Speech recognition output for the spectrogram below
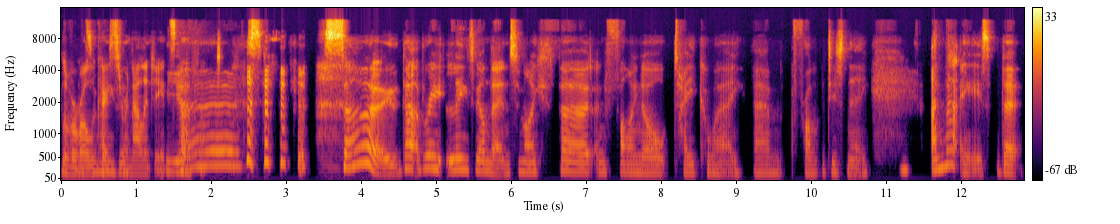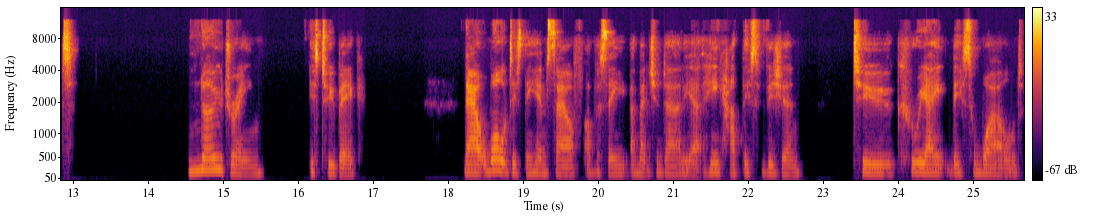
Love a roller coaster analogy. It's yes. perfect. so that leads me on then to my third and final takeaway um, from Disney. Mm. And that is that no dream is too big. Now, Walt Disney himself, obviously, I mentioned earlier, he had this vision to create this world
